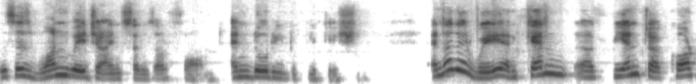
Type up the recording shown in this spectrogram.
This is one way giant cells are formed, endo-reduplication. Another way, and Ken uh, Pienta caught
